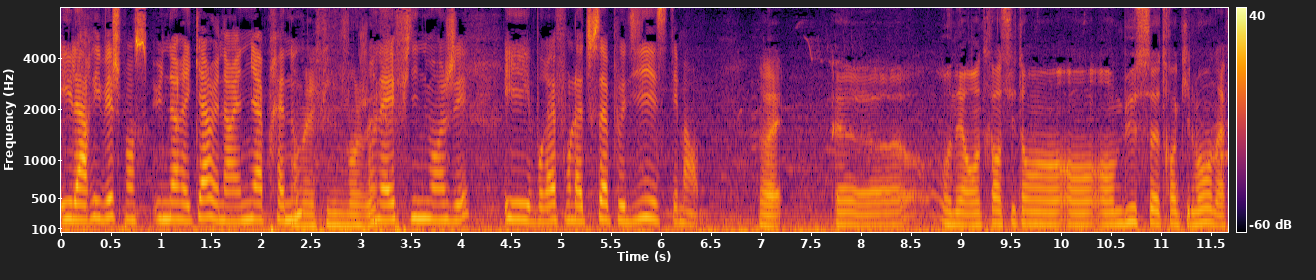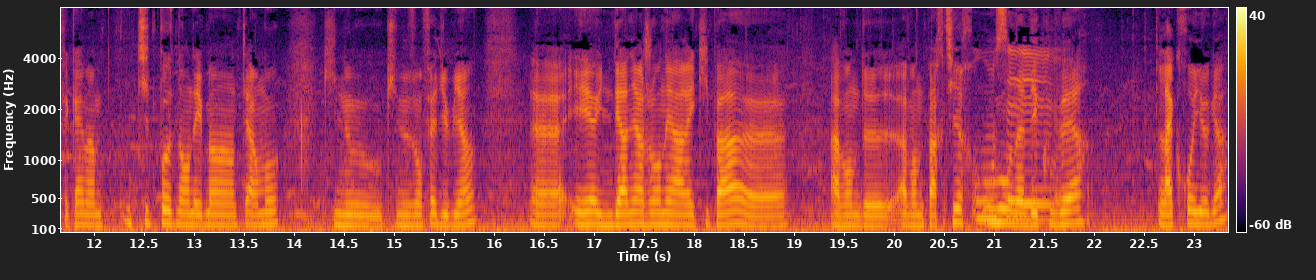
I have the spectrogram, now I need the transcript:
Et il est arrivé, je pense, une heure et quart, une heure et demie après nous. on avait fini de manger. On avait fini de manger. Et bref, on l'a tous applaudi et c'était marrant. Ouais. Euh, on est rentré ensuite en, en- en bus euh, tranquillement. On a fait quand même un- une petite pause dans des bains thermaux qui nous, qui nous ont fait du bien. Euh, et une dernière journée à Arequipa avant, de, avant de partir Où où, on on, a découvert l'acro-yoga.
